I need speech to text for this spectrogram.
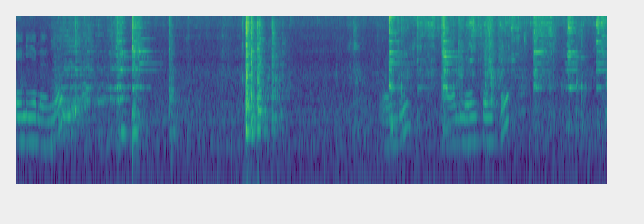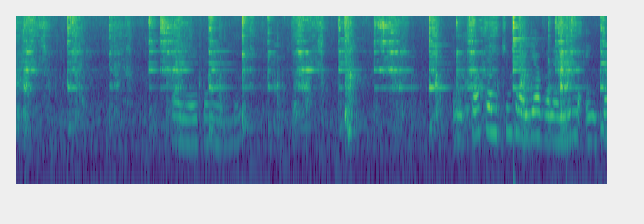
అయినాయో అండి ఆనియన్స్ అయితే ఫ్రై అయిపోయినాయండి ఇంకా కొంచెం ఫ్రై అవ్వాలండి. ఇంకా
